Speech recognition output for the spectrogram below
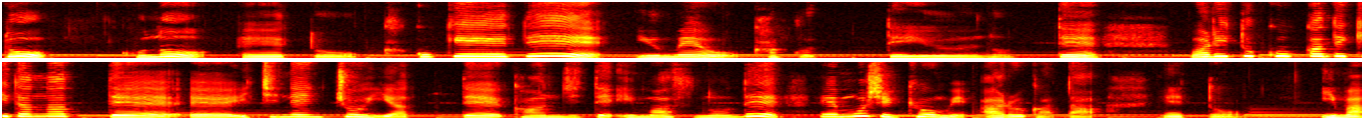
と、この、えっと、過去形で夢を書くっていうのって、割と効果的だなって、えー1年ちょいやって感じていますので、えーもし興味ある方、えっと、今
